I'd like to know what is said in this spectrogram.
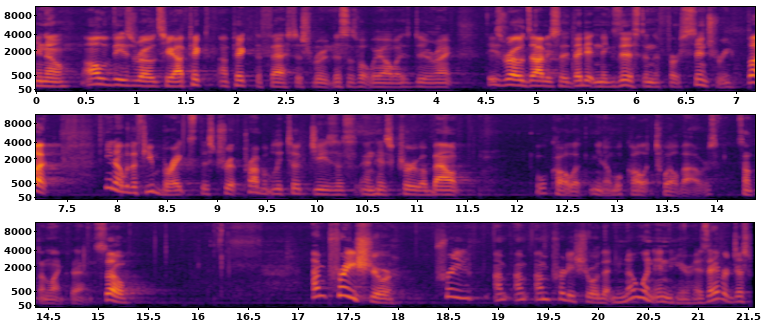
you know, all of these roads here, I picked, I picked the fastest route. This is what we always do, right? These roads, obviously, they didn't exist in the first century. But, you know, with a few breaks, this trip probably took Jesus and his crew about, we'll call it, you know, we'll call it 12 hours, something like that. So, I'm pretty sure, pretty, I'm, I'm, I'm pretty sure that no one in here has ever just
